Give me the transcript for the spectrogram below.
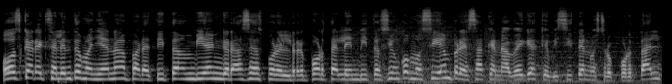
Oscar, excelente mañana para ti también. Gracias por el reporte. La invitación, como siempre, es a que navegue, que visite nuestro portal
